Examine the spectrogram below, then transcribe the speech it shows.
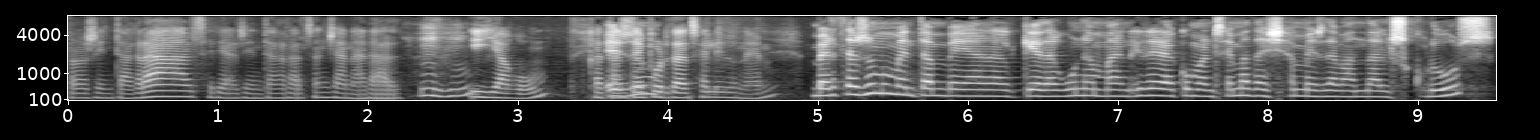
d'arròs integral, cereals integrals en general, uh Mhm. -huh. i llegum, que tanta un- importància li donem. Berta, és un moment també en el que d'alguna manera comencem a deixar més de banda els crus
